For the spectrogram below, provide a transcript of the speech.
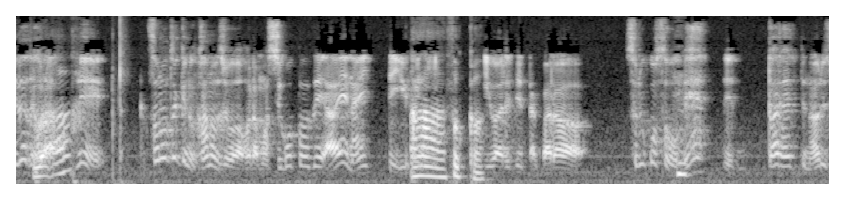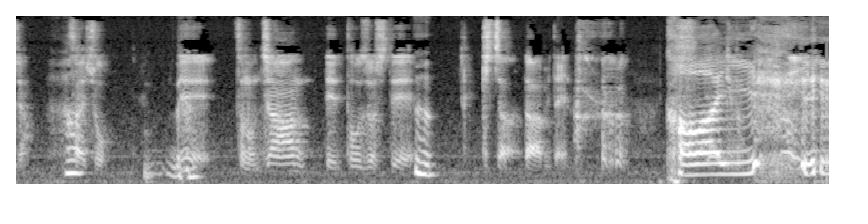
え、だってほらね、その時の彼女はほらもう仕事で会えないっていうふうに。言われてたから、それこそ、え？って誰？ってなるじゃん、あ最初。で、その、じゃーんって登場して、うん来ちゃった、みたいな。かわいい。いいじゃ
